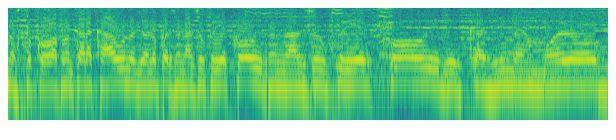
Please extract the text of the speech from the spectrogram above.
nos tocó afrontar a cada uno. Yo en lo personal sufrí de COVID, personal sufrí de COVID y casi me muero.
